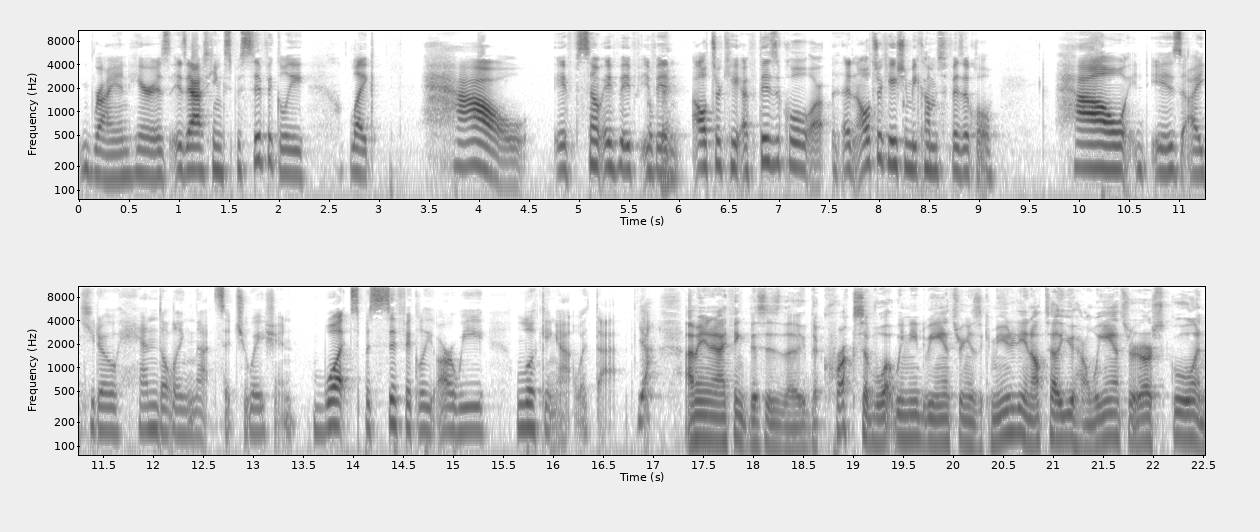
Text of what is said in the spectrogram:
Ryan here is is asking specifically, like how if some if if, if an altercation a physical an altercation becomes physical, how is Aikido handling that situation? What specifically are we looking at with that? Yeah, I mean, I think this is the the crux of what we need to be answering as a community, and I'll tell you how we answer at our school, and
